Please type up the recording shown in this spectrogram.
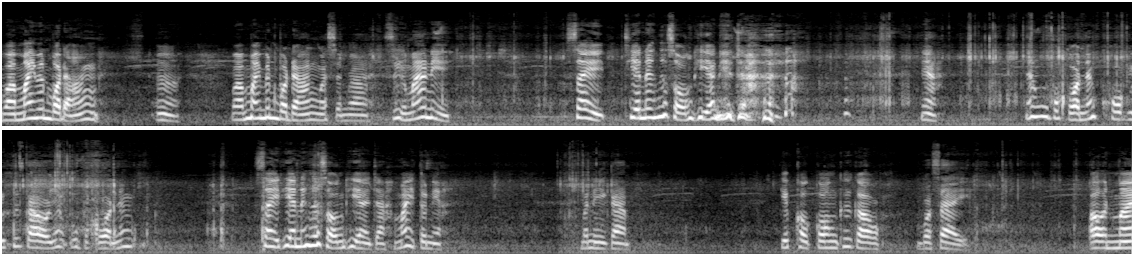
ว่าไม้มันบ่ดังเออว่าไม้มันบ่ดังว่าสันว่าซื้อมานี่ใส่เทียนหนึ่งคือสองเทียนนี่จ้ะเนี่ยยังอุปกรณ์ยังครบอยู่คือเก่ายังอุปกรณ์ยังใส่เทียนหนึ่งคือสองเทียนจ้ะไม้ตัวเนี้ยบันนี้กะเก็บเข้ากองคือเก่าบ่ใส่เอาอันใหม่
